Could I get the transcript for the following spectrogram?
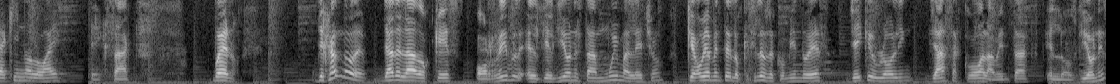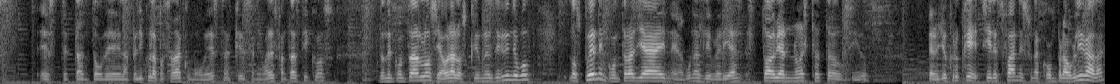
que aquí no lo hay. Exacto. Bueno, dejando de- ya de lado que es horrible, el que el guion está muy mal hecho, que obviamente lo que sí les recomiendo es J.K. Rowling ya sacó a la venta en los guiones, este, tanto de la película pasada como de esta, que es Animales Fantásticos, donde encontrarlos y ahora los crímenes de Grindelwald. Los pueden encontrar ya en, algunas librerías, todavía no está traducido. Pero yo creo que si eres fan es una compra obligada.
